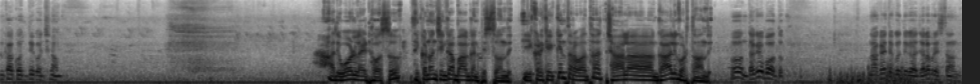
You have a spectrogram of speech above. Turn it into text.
ఇంకా కొద్దిగా వచ్చినాం. అది ఓల్డ్ లైట్ హౌస్. ఇక్కడ నుంచి ఇంకా బాగా కనిపిస్తుంది. ఇక్కడికి ఎక్కిన తర్వాత చాలా గాలి కొడతా ఉంది ఓ దగ్గర పోవద్దు. నాకైతే కొద్దిగా జలభరిస్తూ ఉంది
